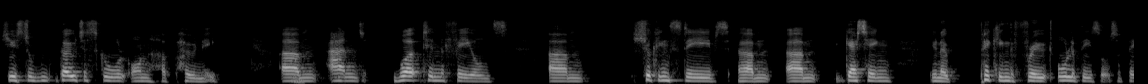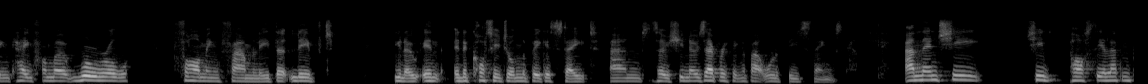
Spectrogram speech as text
She used to go to school on her pony um, mm. and worked in the fields. Um, shooking steves, um, um, getting, you know, picking the fruit, all of these sorts of things came from a rural farming family that lived, you know, in, in a cottage on the big estate. And so she knows everything about all of these things. And then she she passed the 11.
